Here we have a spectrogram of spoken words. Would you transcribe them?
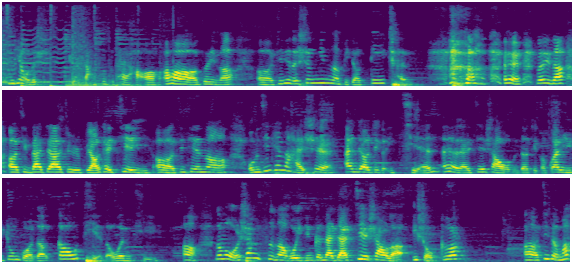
今天我的这个嗓子不太好啊啊，所以呢，呃，今天的声音呢比较低沉，哎，所以呢，呃，请大家就是不要太介意。呃，今天呢，我们今天呢还是按照这个以前哎来介绍我们的这个关于中国的高铁的问题啊。那么我上次呢我已经跟大家介绍了一首歌，啊，记得吗？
